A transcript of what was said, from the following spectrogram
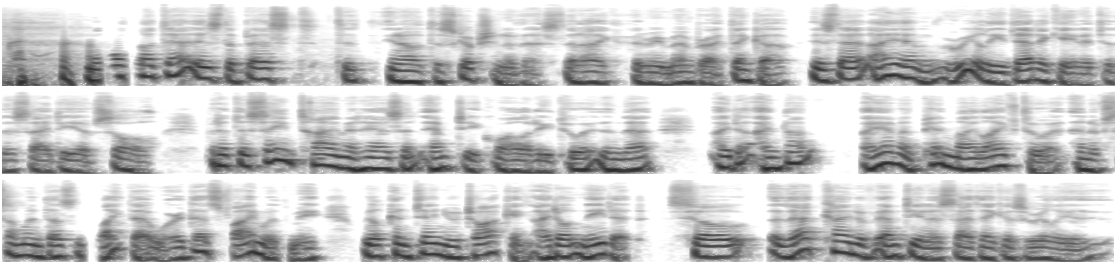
I thought that is the best, to, you know, description of this that I can remember. I think of is that I am really dedicated to this idea of soul, but at the same time, it has an empty quality to it, in that I, I'm not. I haven't pinned my life to it. And if someone doesn't like that word, that's fine with me. We'll continue talking. I don't need it. So that kind of emptiness, I think, is really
